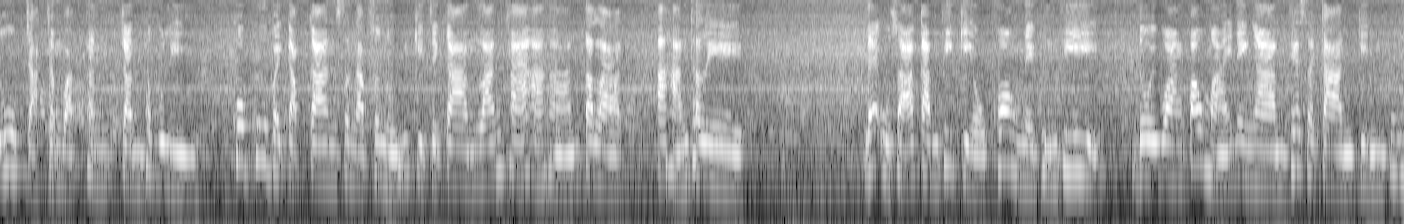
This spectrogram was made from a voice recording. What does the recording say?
รูปจากจังหวัดจันทบุรี ควบคู่ไปกับการสนับสนุนกิจการร้านค้าอาหารตลาดอาหารทะเล และอุตสาหกรรมที่เกี่ยวข้องในพื้นที่ โดยวางเป้าหมายในงานเทศกาลกินกุ้ง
